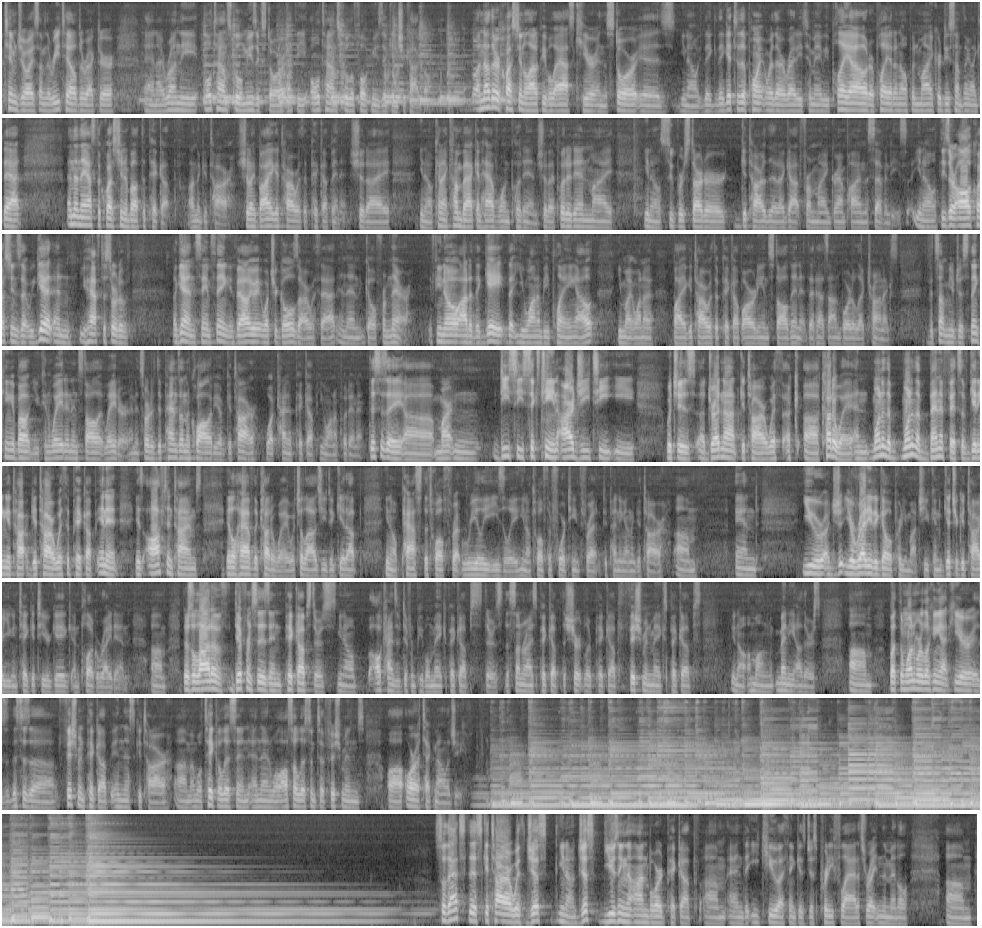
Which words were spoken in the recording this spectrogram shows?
Tim Joyce. I'm the retail director, and I run the Old Town School Music Store at the Old Town School of Folk Music in Chicago. Another question a lot of people ask here in the store is, you know, they, they get to the point where they're ready to maybe play out or play at an open mic or do something like that, and then they ask the question about the pickup on the guitar. Should I buy a guitar with a pickup in it? Should I, you know, can I come back and have one put in? Should I put it in my you know, super starter guitar that I got from my grandpa in the 70s? You know, these are all questions that we get, and you have to sort of, again, same thing, evaluate what your goals are with that, and then go from there. If you know out of the gate that you want to be playing out, you might want to buy a guitar with a pickup already installed in it that has onboard electronics. If it's something you're just thinking about, you can wait and install it later. And it sort of depends on the quality of guitar, what kind of pickup you want to put in it. This is a uh, Martin DC16 RGTE which is a dreadnought guitar with a uh, cutaway. And one of the one of the benefits of getting a guitar, guitar with a pickup in it is oftentimes it'll have the cutaway, which allows you to get up, you know, past the 12th fret really easily, you know, 12th or 14th fret, depending on the guitar. Um, and you're you're ready to go pretty much. You can get your guitar, you can take it to your gig, and plug right in. Um, there's a lot of differences in pickups. There's, you know, all kinds of different people make pickups. There's the Sunrise pickup, the Schertler pickup, Fishman makes pickups, you know, among many others. Um, but the one we're looking at here is, this is a Fishman pickup in this guitar, um, and we'll take a listen, and then we'll also listen to Fishman's uh, Aura technology. So that's this guitar with just, you know, just using the onboard pickup, um, and the EQ I think is just pretty flat. It's right in the middle. Um,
